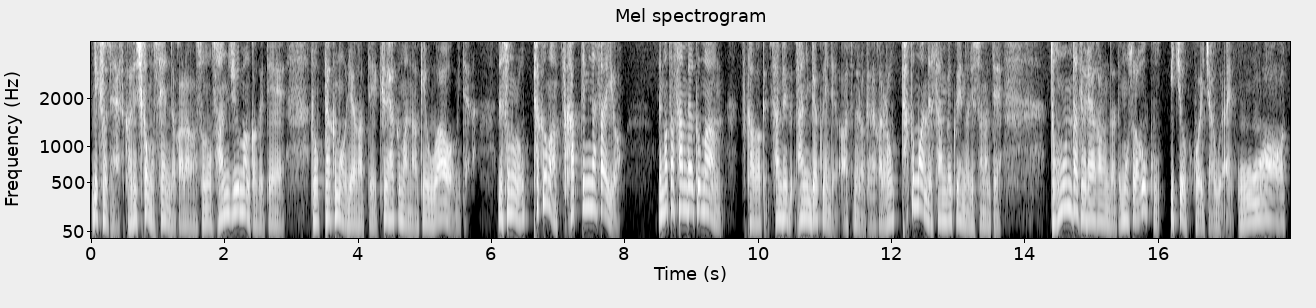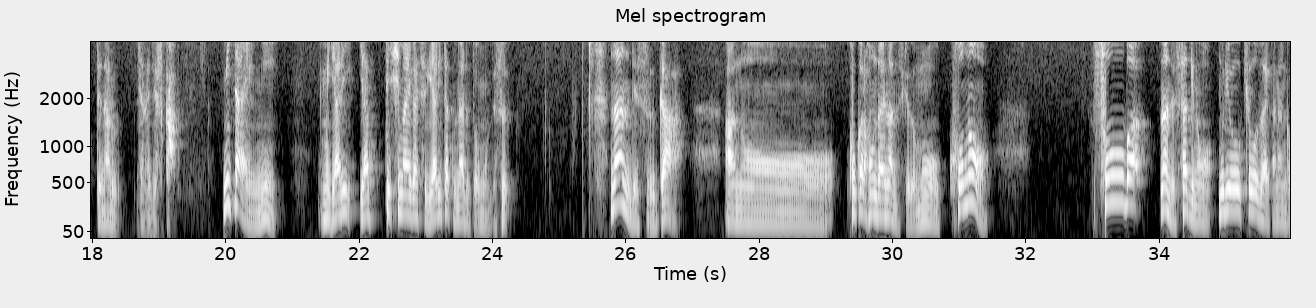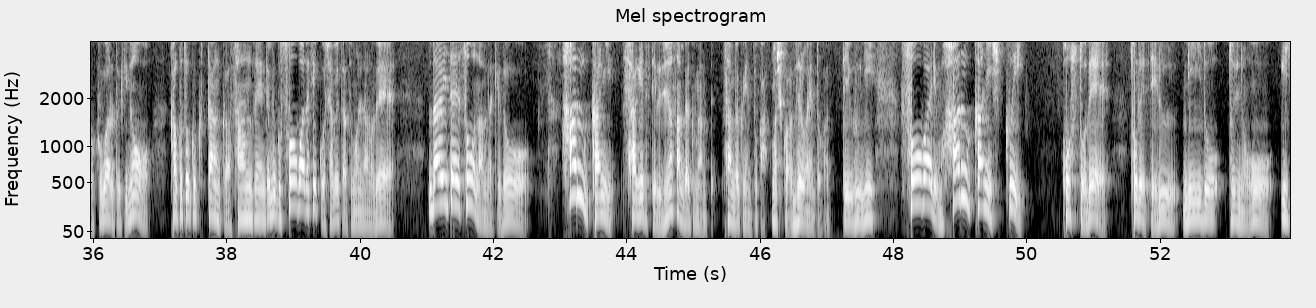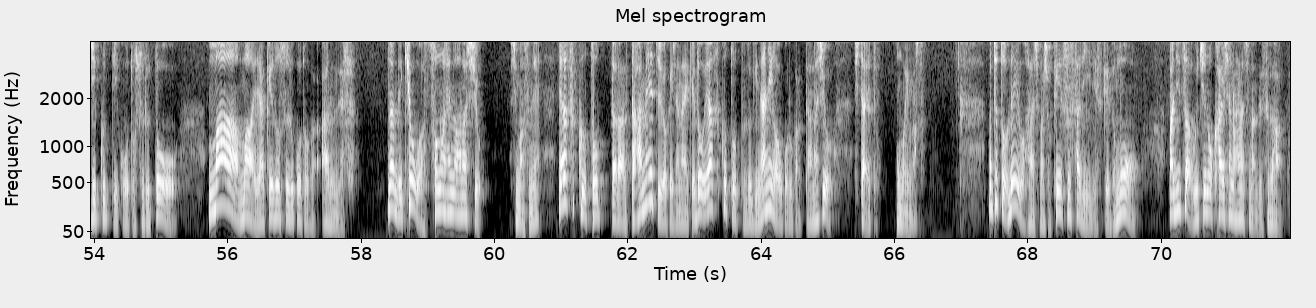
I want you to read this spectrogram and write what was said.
できそうじゃないですか？で、しかも1000だから、その30万かけて、600万売り上がって900万の明け、わおみたいな。で、その600万使ってみなさいよ。で、また300万使うわけ、300、300円で集めるわけだから、600万で300円のリストなんて、どんだけ売り上がるんだって、もうそれは億、1億超えちゃうぐらい、うおーってなるじゃないですか。みたいに、やり、やってしまいがちでやりたくなると思うんです。なんですが、あのー、ここから本題なんですけども、この相場なんです。さっきの無料教材かなんかを配るときの獲得単価3000円って僕相場で結構喋ったつもりなので、大体そうなんだけど、はるかに下げれてるでしょ ?300 万って。300円とか、もしくは0円とかっていうふうに、相場よりもはるかに低いコストで取れてるリードというのをいじくっていこうとすると、まあまあ火傷することがあるんです。なんで今日はその辺の話をしますね。安く取ったらダメというわけじゃないけど、安く取った時何が起こるかって話をしたいと思います。まあ、ちょっと例を話しましょう。ケーススタディですけども、まあ、実はうちの会社の話なんですが、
